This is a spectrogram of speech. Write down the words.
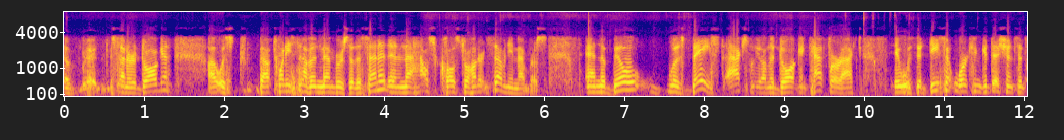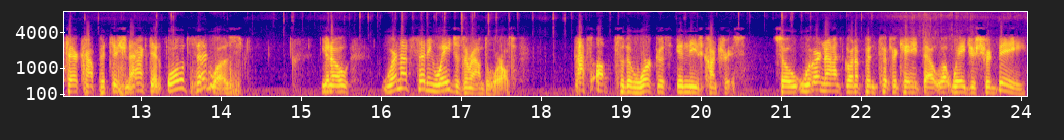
uh, Senator Dorgan. Uh, it was about 27 members of the Senate, and in the House, close to 170 members. And the bill was based actually on the Dog and Cat Fur Act. It was the Decent Working Conditions and Fair Competition Act, and all it said was, you know, we're not setting wages around the world. That's up to the workers in these countries. So we're not going to pontificate that what wages should be.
